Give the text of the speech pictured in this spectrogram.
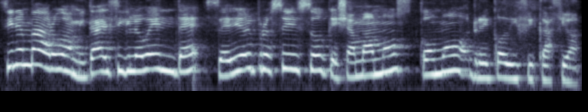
Sin embargo, a mitad del siglo XX se dio el proceso que llamamos como recodificación.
